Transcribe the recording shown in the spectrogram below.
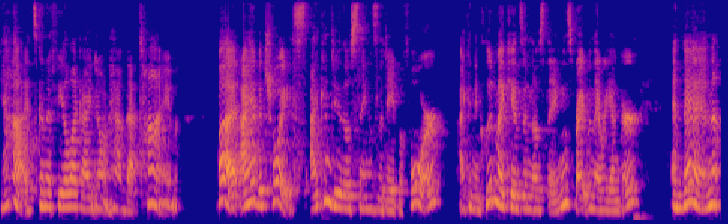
yeah it's going to feel like i don't have that time. But i have a choice. I can do those things the day before. I can include my kids in those things right when they were younger. And then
